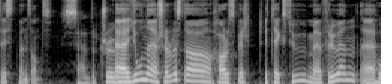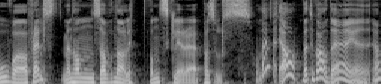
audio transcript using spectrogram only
Trist, men sant. Sad but true. Eh, Jone Skjølvestad har spilt It Takes Two med fruen. Eh, hun var frelst, men han savna litt vanskeligere puzzles. Og det, ja, vet du hva, det er ja,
